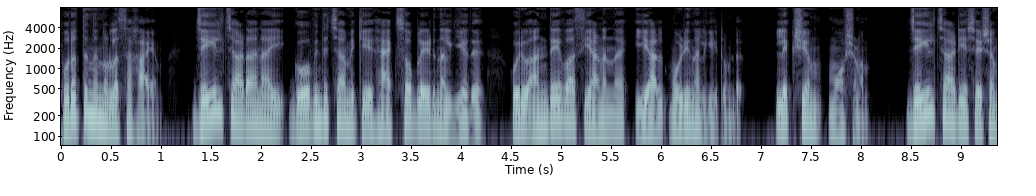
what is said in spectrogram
പുറത്തുനിന്നുള്ള സഹായം. ജയിൽ ചാടാനായി ഗോവിന്ദച്ചാമിക്ക് ഹാക്സോ ബ്ലേഡ് നൽകിയത് ഒരു അന്തേവാസിയാണെന്ന് ഇയാൾ മൊഴി നൽകിയിട്ടുണ്ട്. ലക്ഷ്യം മോഷണം. ജയിൽ ചാടിയ ശേഷം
